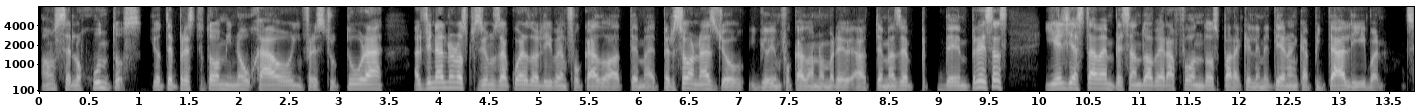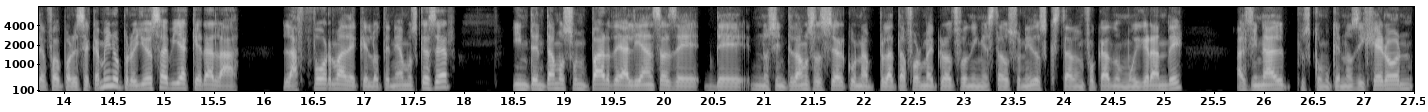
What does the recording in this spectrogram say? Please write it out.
Vamos a hacerlo juntos. Yo te presto todo mi know-how, infraestructura. Al final no nos pusimos de acuerdo, él iba enfocado a tema de personas, yo, yo enfocado a, nombre, a temas de, empresas, y él ya estaba empezando a ver a fondos para que le metieran capital y bueno, se fue por ese camino, pero yo sabía que era la, la forma de que lo teníamos que hacer. Intentamos un par de alianzas de, de, nos intentamos asociar con una plataforma de crowdfunding en Estados Unidos que estaba enfocado muy grande. al final, pues como que nos dijeron,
